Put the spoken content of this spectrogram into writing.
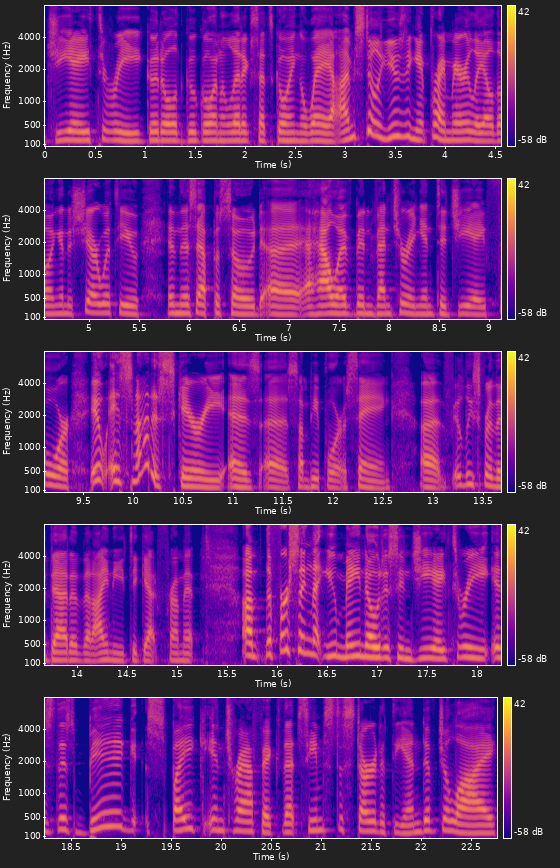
GA3, good old Google Analytics that's going away. I'm still using it primarily, although I'm going to share with you in this episode uh, how I've been venturing into GA4. It, it's not as scary as uh, some people are saying, uh, at least for the data that I need to get from it. Um, the first thing that you may notice in GA3 is this big spike in traffic that seems to start at the end of July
